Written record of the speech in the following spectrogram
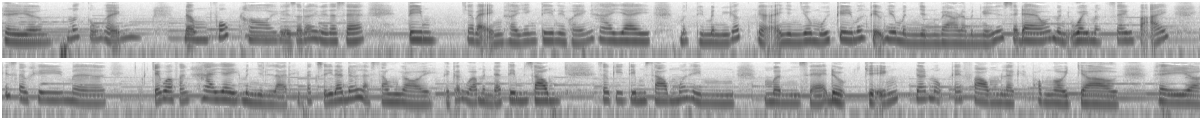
thì uh, mất cũng khoảng 5 phút thôi rồi sau đó người ta sẽ tiêm cho bạn thời gian tiêm thì khoảng 2 giây. Mình thì mình rất ngại nhìn vô mũi kim á, kiểu như mình nhìn vào là mình nghĩ nó sẽ đau á, mình quay mặt sang phải. Cái sau khi mà trải qua khoảng 2 giây, mình nhìn lại thì bác sĩ đã nói là xong rồi, thì kết quả mình đã tiêm xong. Sau khi tiêm xong thì mình sẽ được chuyển đến một cái phòng là cái phòng ngồi chờ. Thì ờ,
